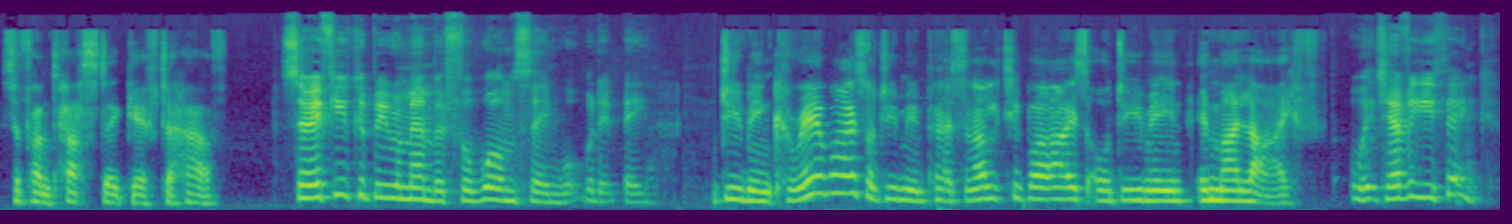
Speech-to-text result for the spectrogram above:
it's a fantastic gift to have so if you could be remembered for one thing what would it be do you mean career wise or do you mean personality wise or do you mean in my life whichever you think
